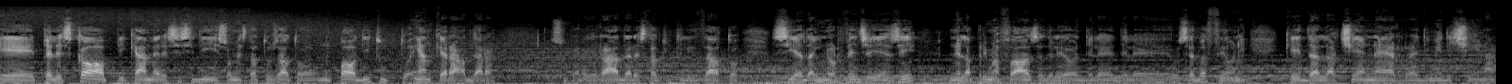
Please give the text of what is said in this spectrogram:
e telescopi, camere SSD, insomma è stato usato un po' di tutto e anche radar. Il radar è stato utilizzato sia dai norvegesi nella prima fase delle, delle, delle osservazioni che dalla CNR di medicina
